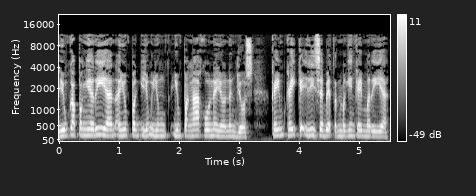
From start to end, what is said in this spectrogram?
yung kapangyarihan ay yung pag yung yung, yung pangako na yon ng Diyos kay, kay kay Elizabeth at maging kay Maria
